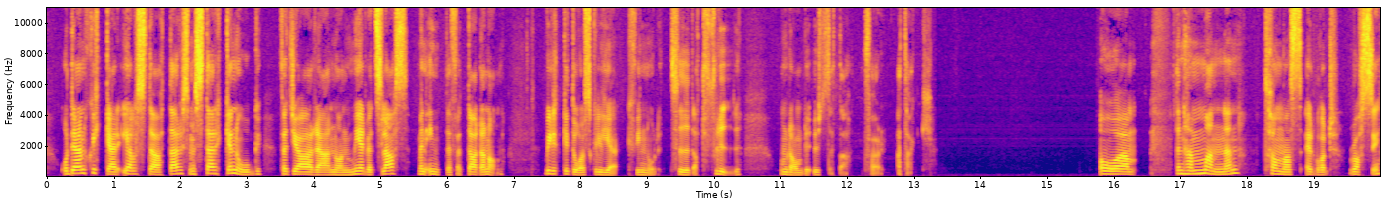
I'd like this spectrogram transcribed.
Och den skickar elstötar som är starka nog för att göra någon medvetslös men inte för att döda någon. Vilket då skulle ge kvinnor tid att fly om de blir utsatta för attack. Och um, den här mannen, Thomas Edward Rossi,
